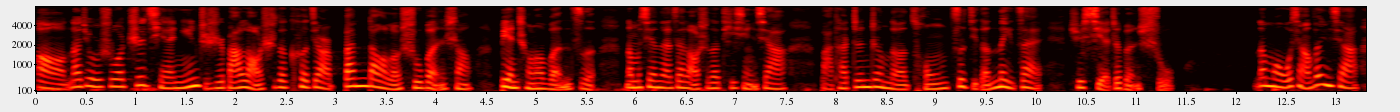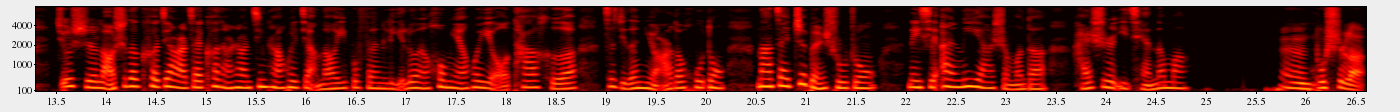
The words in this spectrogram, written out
哦，那就是说，之前您只是把老师的课件搬到了书本上，变成了文字。那么现在在老师的提醒下，把它真正的从自己的内在去写这本书。那么我想问一下，就是老师的课件在课堂上经常会讲到一部分理论，后面会有他和自己的女儿的互动。那在这本书中，那些案例啊什么的，还是以前的吗？嗯，不是了。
